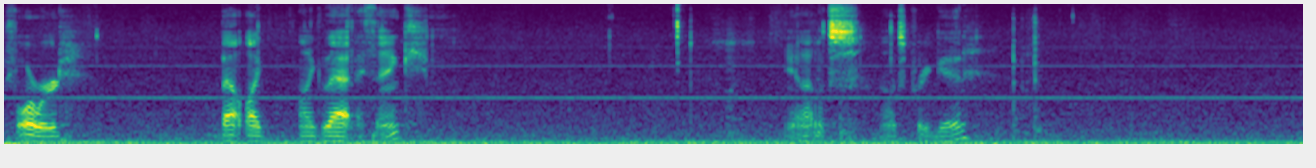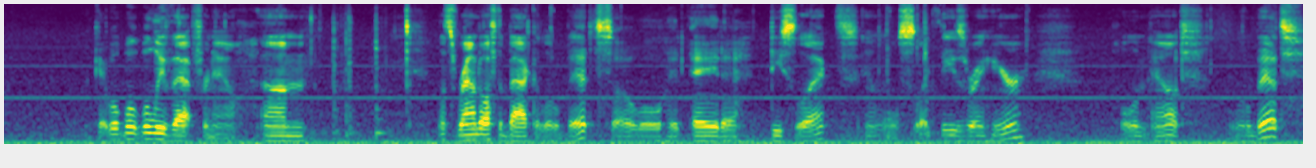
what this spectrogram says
forward about like like that I think. Yeah, that looks that looks pretty good. Okay, well, we'll, we'll leave that for now. Um, Let's round off the back a little bit. So we'll hit A to deselect, and we'll select these right here. Pull them out a little bit.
